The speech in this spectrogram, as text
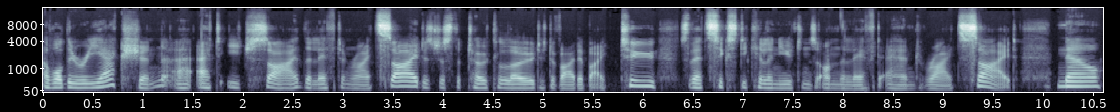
uh, well, the reaction uh, at each side, the left and right side, is just the total load divided by 2. So that's 60 kilonewtons on the left and right side. Now,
